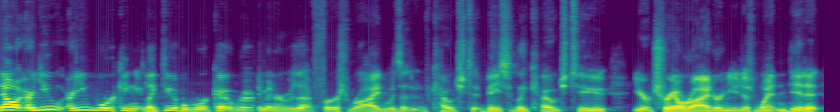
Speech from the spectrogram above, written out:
Now, are you are you working like do you have a workout regimen or was that first ride was it coached to basically coached to your trail rider and you just went and did it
